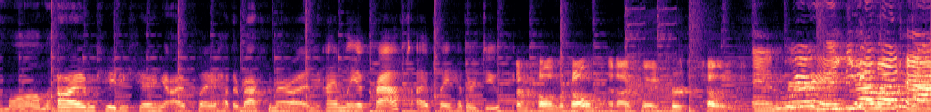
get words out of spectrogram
mom. I'm Katie King. I play Heather McNamara. And I'm Leah Craft. I play Heather Duke. I'm Cullen McComb and I play Kurt Kelly. And we're, we're in the Yellow Cast!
